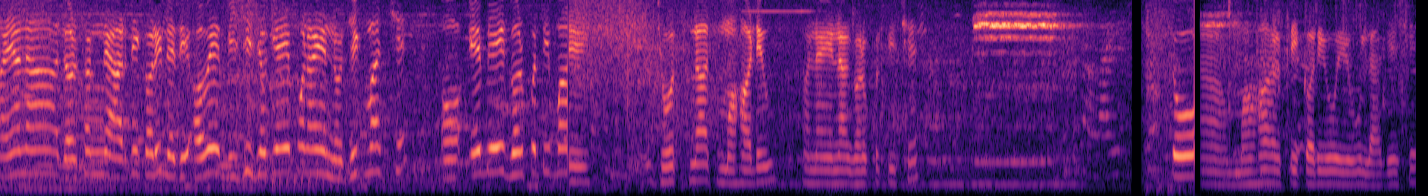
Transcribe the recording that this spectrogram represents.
અહીંયાના દર્શનને આરતી કરી લીધી. હવે બીજી જગ્યાએ પણ અહીંયા નજીકમાં જ છે. એ બે ગણપતિ પણ જ્યોતનાથ મહાદેવ અને એના ગણપતિ છે. તો મહાઆરતી કરી હોય એવું લાગે છે.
